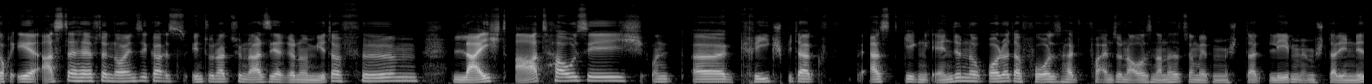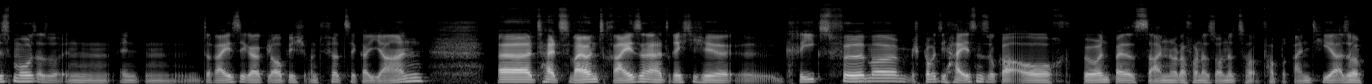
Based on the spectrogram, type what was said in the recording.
auch eher erste Hälfte der 90er, ist international sehr renommierter Film, leicht arthausig und äh, Krieg spielt da erst gegen Ende eine Rolle. Davor ist halt vor allem so eine Auseinandersetzung mit dem Sta Leben im Stalinismus, also in, in den 30er, glaube ich, und 40er Jahren. Äh, Teil 2 und 3 sind halt richtige äh, Kriegsfilme. Ich glaube, die heißen sogar auch Burned by the Sun oder von der Sonne verbrannt hier. Also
